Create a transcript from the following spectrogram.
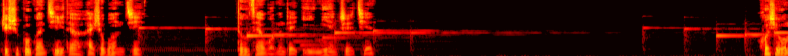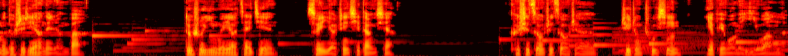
只是不管记得还是忘记，都在我们的一念之间。或许我们都是这样的人吧。都说因为要再见，所以要珍惜当下。可是走着走着，这种初心。也被我们遗忘了，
